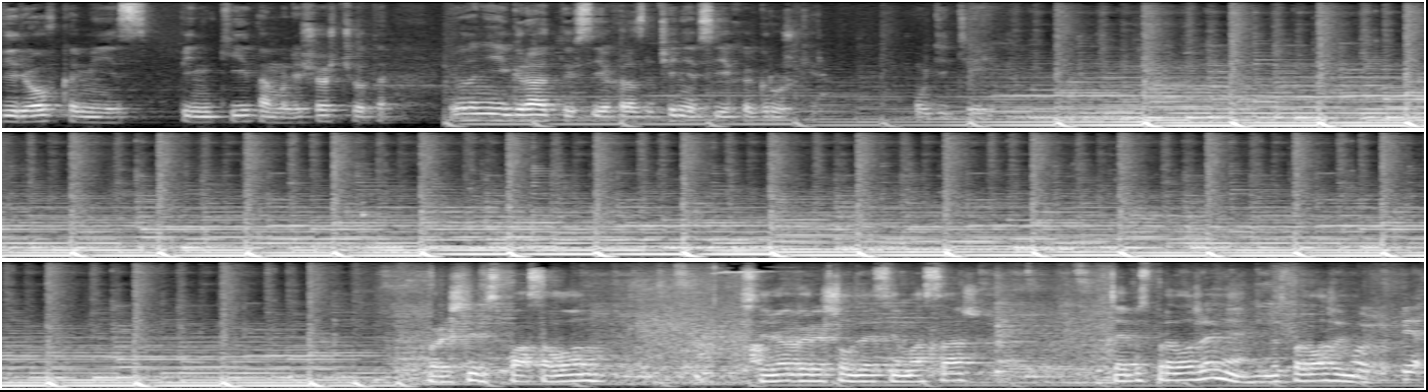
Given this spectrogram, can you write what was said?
веревками, с пеньки там или еще что-то. И вот они играют, и все их развлечения, все их игрушки у детей. Пришли в спа-салон. Серега решил взять себе массаж. У тебя без продолжения? Без продолжения? без.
